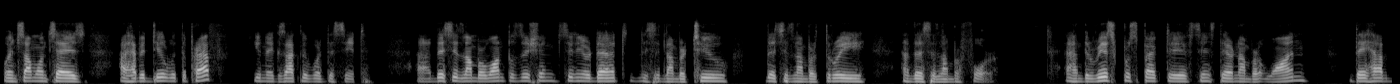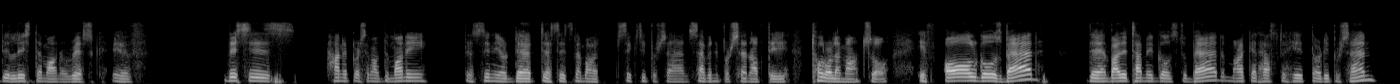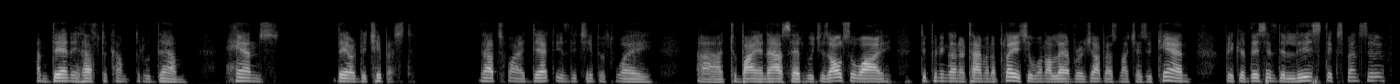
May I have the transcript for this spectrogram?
When someone says, I have a deal with the pref, you know exactly where they sit. Uh, this is number one position, senior debt. This is number two. This is number three. And this is number four. And the risk perspective, since they're number one, they have the least amount of risk. If this is 100% of the money. The senior debt just it's about 60%, 70% of the total amount. So if all goes bad, then by the time it goes to bad, the market has to hit 30%, and then it has to come through them. Hence, they are the cheapest. That's why debt is the cheapest way uh, to buy an asset, which is also why, depending on the time and the place, you want to leverage up as much as you can because this is the least expensive.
